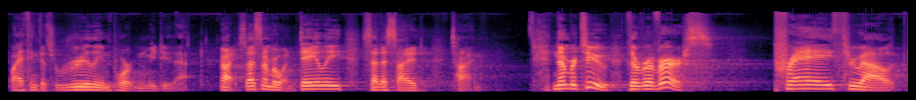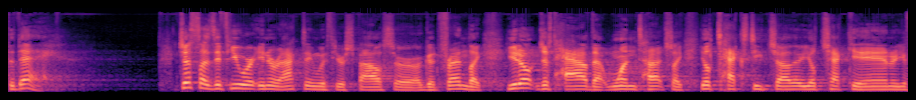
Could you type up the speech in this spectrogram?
why I think that's really important we do that. All right, so that's number one daily, set aside time. Number two, the reverse pray throughout the day. Just as if you were interacting with your spouse or a good friend, like you don't just have that one touch, like you'll text each other, you'll check in, or you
